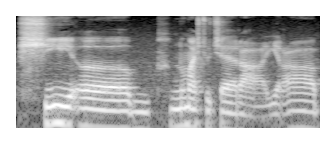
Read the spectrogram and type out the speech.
și uh, nu mai știu ce era, era...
